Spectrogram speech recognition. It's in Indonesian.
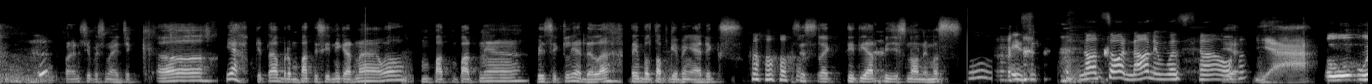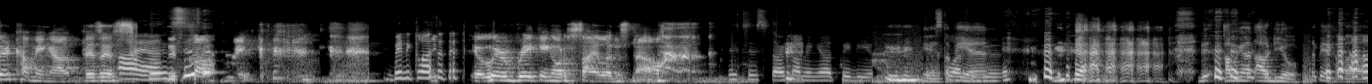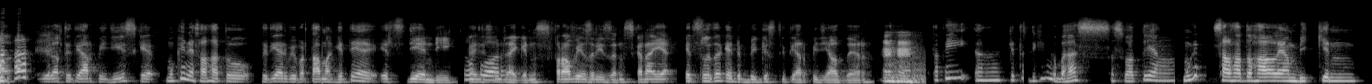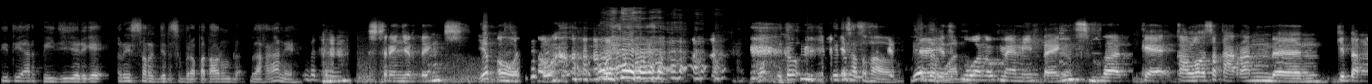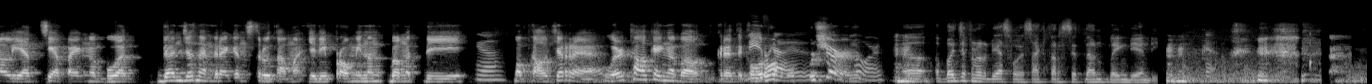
Friendship is magic. Eh, ya kita berempat di sini karena well empat empatnya basically adalah tabletop gaming addicts. This is like TTRPG synonymous. Ooh. It's not so anonymous now. Ya. W- We're coming out. This is Oh, yeah. this is our break. Been closeted. We're breaking our silence now. This is our coming out video. Ya, Terus keluar tapi ya coming out audio. Tapi ya uh, we love TTRPGs kayak mungkin ya salah satu TTRPG pertama gitu ya it's D&D Dungeons and. Dragons for obvious reasons karena ya it's literally kayak the biggest TTRPG out there. Mhm. Tapi eh, kita sedikit ngebahas sesuatu yang mungkin salah satu hal yang bikin TTRPG jadi kayak resurgence beberapa tahun bel- belakangan ya. Betul. Stranger Things. Yep. Oh. Oh, itu itu satu hal. Dia ada it's one. one of many things, but kayak kalau sekarang dan kita ngelihat siapa yang ngebuat Dungeons and Dragons terutama jadi prominent banget di Ya. pop culture ya, we're talking about Critical These Role for sure. Sure. Uh, a bunch of nerdy ass voice actors sit down playing D&D. Yeah.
